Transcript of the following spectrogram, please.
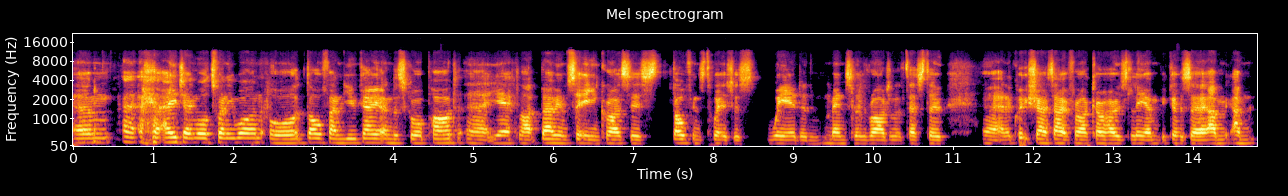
Um, AJ Moore 21 or Dolphin UK underscore pod. Uh, yeah, like Birmingham City in crisis. Dolphins Twitter is just weird and mental, as Raj will attest to. Uh, and a quick shout out for our co-host Liam because uh, I'm I'm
